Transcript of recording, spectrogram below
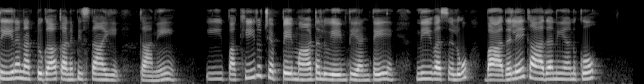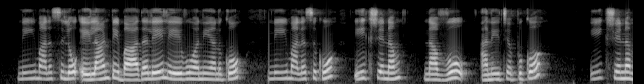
తీరనట్టుగా కనిపిస్తాయి. కానీ ఈ పకీరు చెప్పే మాటలు ఏంటి అంటే నీవసలు బాధలే కాదని అనుకో. నీ మనసులో ఎలాంటి బాధలే లేవు అని అనుకో. నీ మనసుకు ఈ క్షణం నవ్వు అని చెప్పుకో. ఈ క్షణం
